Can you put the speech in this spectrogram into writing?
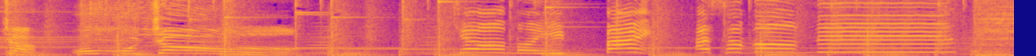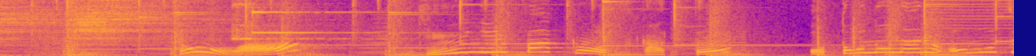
ちゃおもちゃ今日もいっぱい遊ぼうね今日は牛乳パックを使って音の鳴るおもち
